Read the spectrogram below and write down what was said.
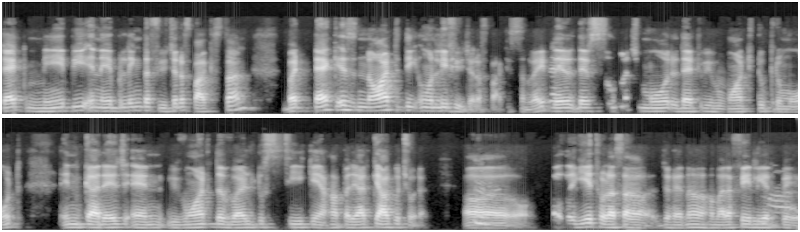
tech may be enabling the future of Pakistan, but tech is not the only future of Pakistan, right? There, there's so much more that we want to promote, encourage, and we want the world to see कि यहाँ पर यार क्या कुछ हो रहा है uh, ये थोड़ा सा जो है ना हमारा फेलियर पे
